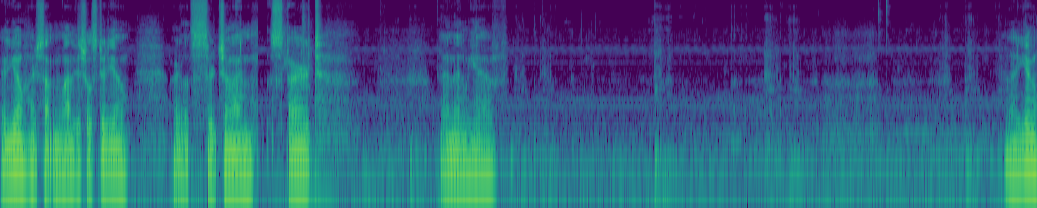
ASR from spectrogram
there you go. There's something on Visual Studio. Or let's search on Start. And then we have There you go.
